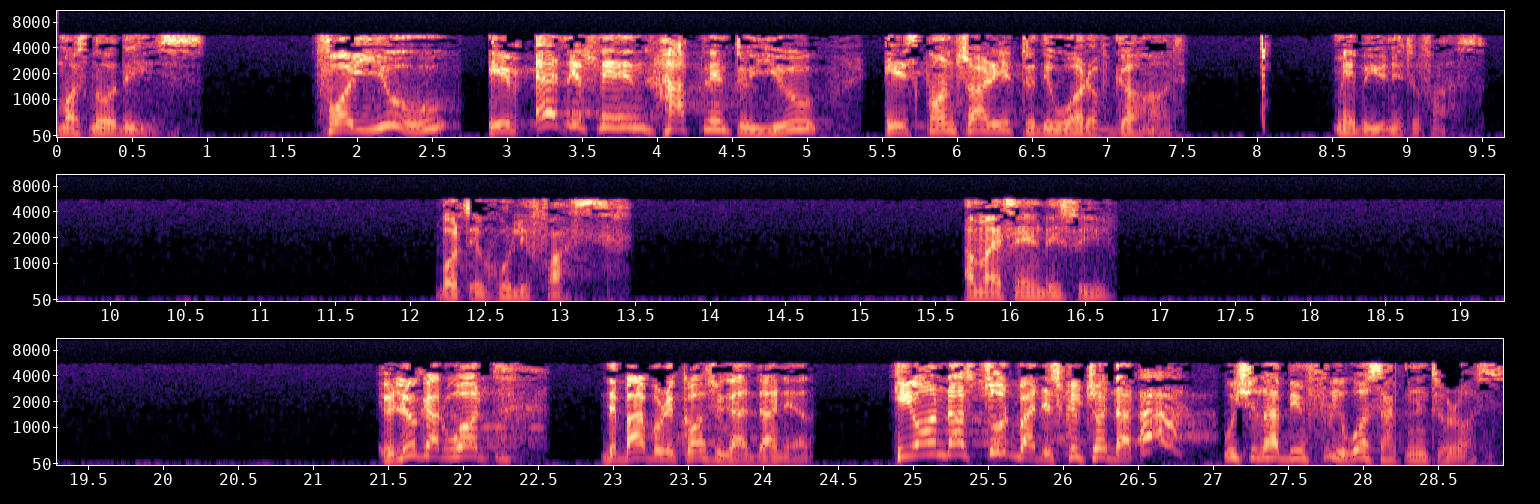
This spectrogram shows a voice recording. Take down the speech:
must know this. For you, if anything happening to you is contrary to the word of God, maybe you need to fast. But a holy fast. Am I saying this to you? If you look at what the Bible records regarding Daniel, he understood by the scripture that, ah, we should have been free. What's happening to us?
